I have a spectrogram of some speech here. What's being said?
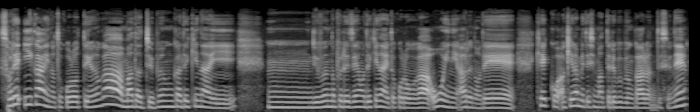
それ以外のところっていうのがまだ自分ができないうーん自分のプレゼンをできないところが大いにあるので結構諦めてしまってる部分があるんですよね。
